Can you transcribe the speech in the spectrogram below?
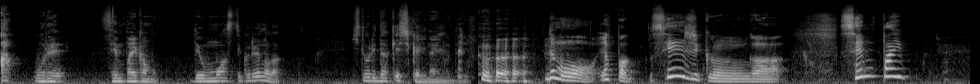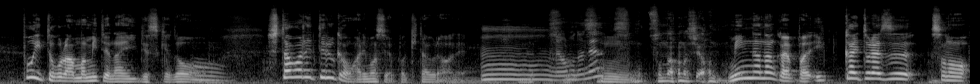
あ俺先輩かもって思わせてくれるのが一人だけしかいないので。でもやっぱ誠司君が先輩っぽいところあんま見てないですけど、慕われてる感はありますよやっぱ北浦和で、うんうんなるほどね。うん。そんな話あんの？みんななんかやっぱ一回とりあえずその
